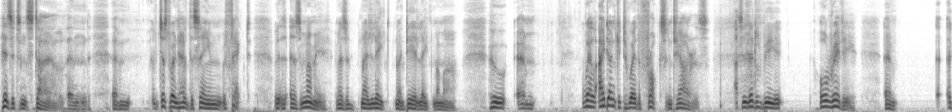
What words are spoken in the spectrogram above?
hesitant style and um, just won't have the same effect as, as mummy, as a, my late, my dear late mamma, who, um, well, I don't get to wear the frocks and tiaras, so that'll be already um, a,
